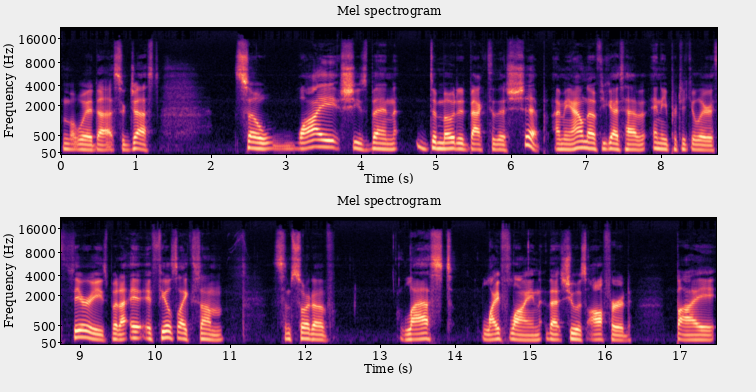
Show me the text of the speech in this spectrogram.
would uh, suggest. So why she's been demoted back to this ship? I mean, I don't know if you guys have any particular theories, but I, it feels like some some sort of last lifeline that she was offered by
